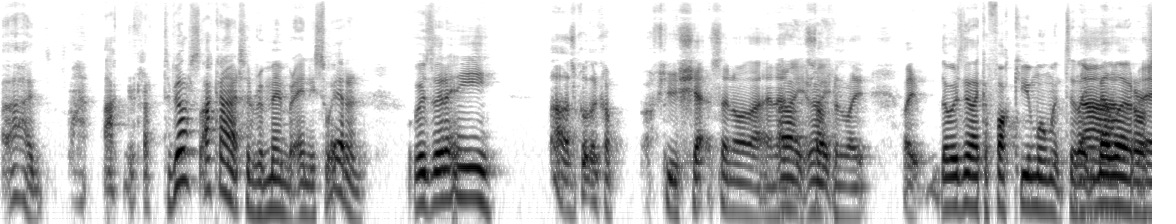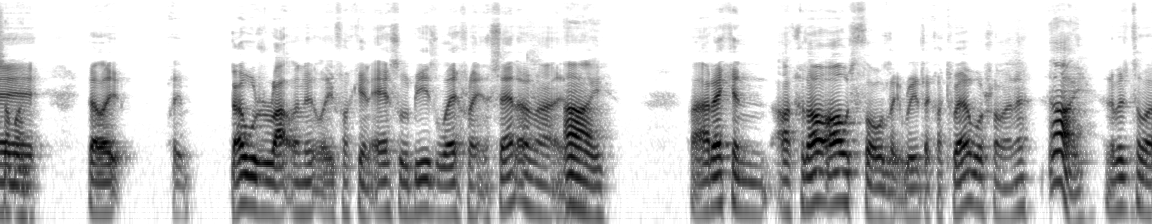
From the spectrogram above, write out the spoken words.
I, I, to be honest, I can't actually remember any swearing. Was there any? Ah, it's got like a, a few shits and all that in it. Right, and right. something like like There wasn't like a fuck you moment to like nah, Miller or eh, someone. But like like Bill's rattling out like fucking SOBs left, right and centre and that. Aye, I reckon, because I, I always thought it was like rated like a 12 or something, eh? Aye. And it wasn't until I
